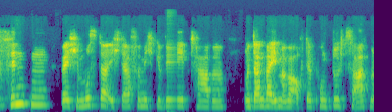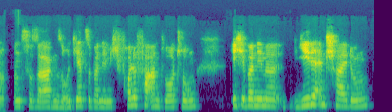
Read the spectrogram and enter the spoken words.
finden, welche Muster ich da für mich gewebt habe. Und dann war eben aber auch der Punkt, durchzuatmen und zu sagen, so, und jetzt übernehme ich volle Verantwortung. Ich übernehme jede Entscheidung.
